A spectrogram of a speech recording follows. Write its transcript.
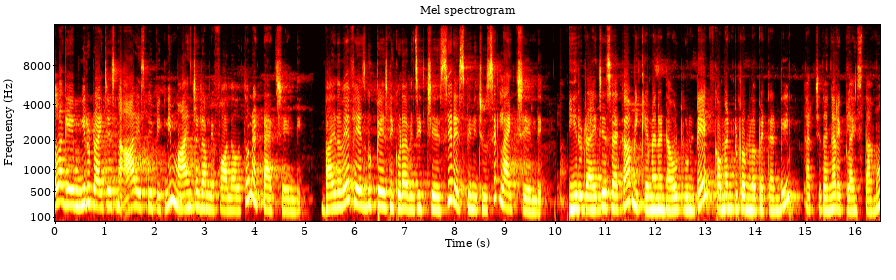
అలాగే మీరు ట్రై చేసిన ఆ రెసిపీ పిక్ని మా ఇన్స్టాగ్రామ్ని ఫాలో అవుతూ నాకు ట్యాగ్ చేయండి. బై ద వే ఫేస్బుక్ పేజ్ని కూడా విజిట్ చేసి రెసిపీని చూసి లైక్ చేయండి. మీరు ట్రై చేశాక మీకు ఏమైనా డౌట్ ఉంటే కామెంట్ రూపంలో పెట్టండి. ఖచ్చితంగా రిప్లై ఇస్తాము.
